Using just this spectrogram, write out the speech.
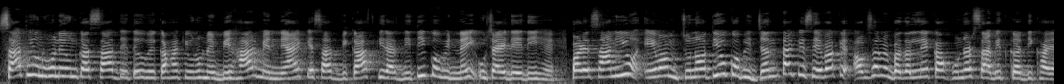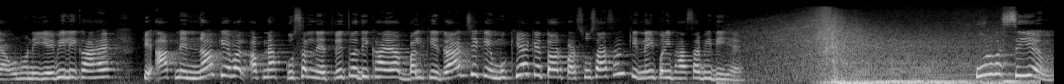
साथ ही उन्होंने उनका साथ देते हुए कहा कि उन्होंने बिहार में न्याय के साथ विकास की राजनीति को भी नई ऊंचाई दे दी है। परेशानियों एवं चुनौतियों को भी जनता की सेवा के अवसर में बदलने का हुनर साबित कर दिखाया। उन्होंने ये भी लिखा है कि आपने न केवल अपना कुशल नेतृत्व दिखाया, बल्कि राज्य के मुखिया के तौर पर सुशासन की नई परिभाषा भी दी है। पूर्व सीएम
